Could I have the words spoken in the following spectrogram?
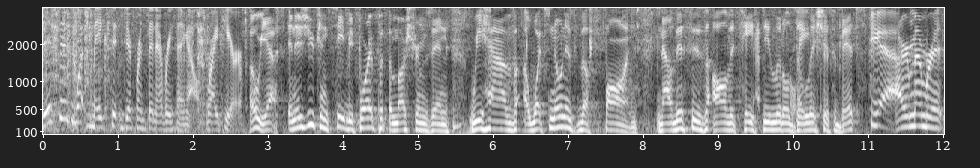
this is what makes it different than everything else right here. Oh yes, and as you can see, before I put the mushrooms in, we have uh, what's known as the fond. Now this is all the tasty little delicious bits. Yeah. I remember it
